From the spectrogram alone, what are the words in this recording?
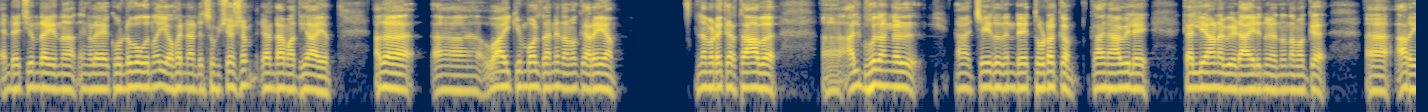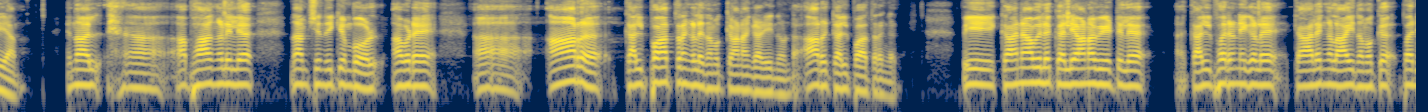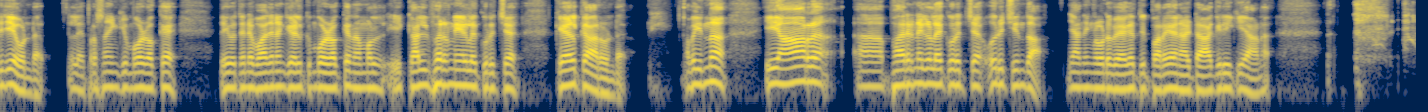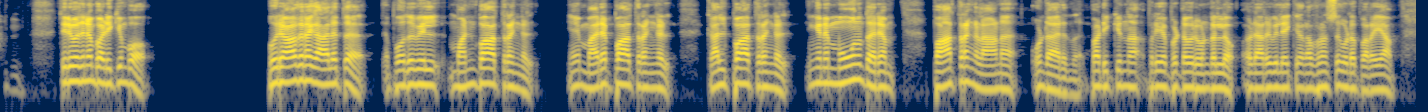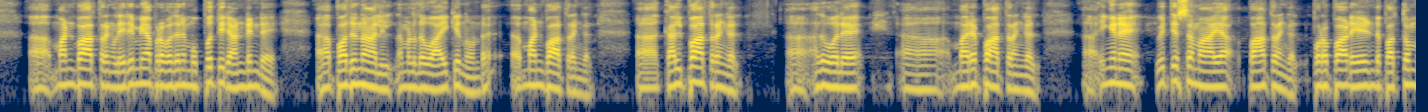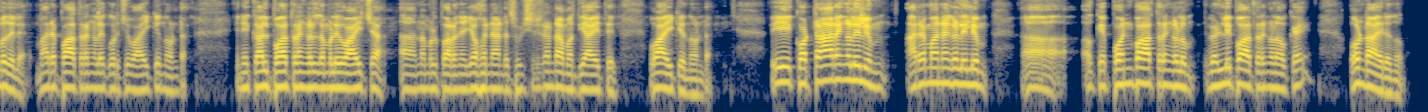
എന്റെ ചിന്ത ഇന്ന് നിങ്ങളെ കൊണ്ടുപോകുന്നത് യോഹന്നാന്റെ സുവിശേഷം രണ്ടാം അധ്യായം. അത് വായിക്കുമ്പോൾ തന്നെ നമുക്കറിയാം. നമ്മുടെ കർത്താവ് അത്ഭുതങ്ങൾ ചെയ്തതിന്റെ തുടക്കം കാനാവിലെ കല്യാണ വീടായിരുന്നു എന്ന് നമുക്ക് അറിയാം. എന്നാൽ ആ, ഭാഗങ്ങളിൽ നാം ചിന്തിക്കുമ്പോൾ അവിടെ ആറ് കൽപാത്രങ്ങളെ നമുക്ക് കാണാൻ കഴിയുന്നുണ്ട്. ആറ് കൽപാത്രങ്ങൾ. ഈ കാനാവിലെ കല്യാണ വീട്ടിലെ കൽഭരണികളെ കാലങ്ങളായി നമുക്ക് പരിചയമുണ്ട്. അല്ലേ? പ്രസംഗിക്കുമ്പോഴൊക്കെ ദൈവത്തിന്റെ വചനം കേൾക്കുമ്പോഴൊക്കെ നമ്മൾ ഈ കൽഭരണികളെക്കുറിച്ച് കേൾക്കാറുണ്ട്. അപ്പോൾ ഇന്ന് ഈ ആറ് ഭരണികളെക്കുറിച്ച് ഒരു ചിന്ത ഞാൻ നിങ്ങളോട് വേഗത്തിൽ പറയാനായിട്ട് ആഗ്രഹിക്കുകയാണ്. തിരുവചനം പഠിക്കുമ്പോൾ പുരാതന കാലത്ത് പൊതുവിൽ മൺപാത്രങ്ങൾ ഏ, മരപ്പാത്രങ്ങൾ കൽപാത്രങ്ങൾ ഇങ്ങനെ മൂന്ന് തരം പാത്രങ്ങളാണ് ഉണ്ടായിരുന്നത്. പഠിക്കുന്ന പ്രിയപ്പെട്ടവരുണ്ടല്ലോ അവരുടെ അറിവിലേക്ക് റെഫറൻസ് കൂടെ പറയാം. മൺപാത്രങ്ങൾ ഇരമ്യ പ്രവചനം മുപ്പത്തി രണ്ടിന്റെ പതിനാലിൽ നമ്മളിത് വായിക്കുന്നുണ്ട്. മൺപാത്രങ്ങൾ കൽപാത്രങ്ങൾ അതുപോലെ മരപാത്രങ്ങൾ ഇങ്ങനെ വ്യത്യസ്തമായ പാത്രങ്ങൾ. പുറപ്പാട് ഏഴിന്റെ പത്തൊമ്പതിൽ മരപാത്രങ്ങളെക്കുറിച്ച് വായിക്കുന്നുണ്ട്. ഇനി കൽപാത്രങ്ങൾ നമ്മൾ വായിച്ച നമ്മൾ പറഞ്ഞ യോഹനാന്റെ സുവിശേഷം രണ്ടാം അധ്യായത്തിൽ വായിക്കുന്നുണ്ട്. ഈ കൊട്ടാരങ്ങളിലും അരമനകളിലും ഒക്കെ പൊൻപാത്രങ്ങളും വെള്ളിപാത്രങ്ങളും ഒക്കെ ഉണ്ടായിരുന്നു.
